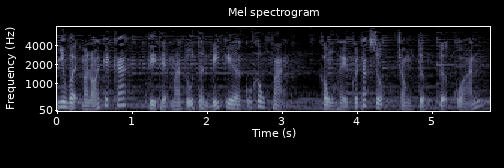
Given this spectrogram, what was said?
Như vậy mà nói cách khác, thi thể ma thú thần bí kia cũng không phải, không hề có tác dụng trong tưởng tượng của hắn.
